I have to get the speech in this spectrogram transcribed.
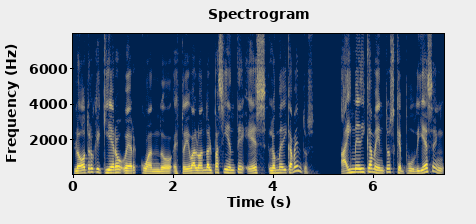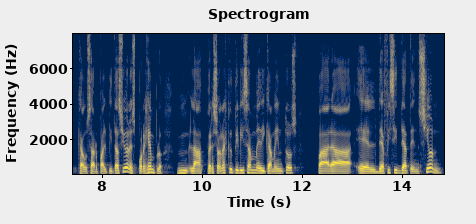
Lo otro que quiero ver cuando estoy evaluando al paciente es los medicamentos. Hay medicamentos que pudiesen causar palpitaciones. Por ejemplo, las personas que utilizan medicamentos para el déficit de atención,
